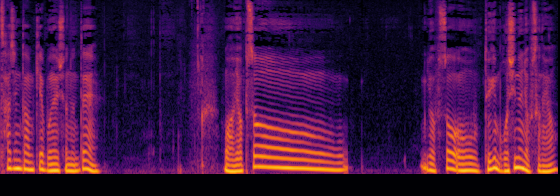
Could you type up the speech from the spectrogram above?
사진도 함께 보내주셨는데 와 엽서 엽서 오, 되게 멋있는 엽서네요.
